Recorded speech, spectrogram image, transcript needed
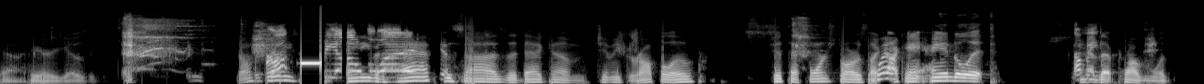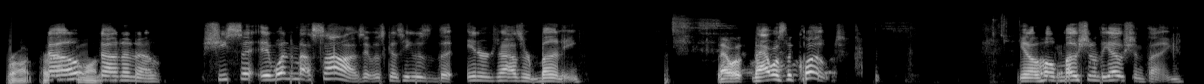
god, here he goes again. Josh Brock Purdy's all ain't even half the size of dadgum Jimmy Garoppolo. Shit, that porn star was like, Well- I can't handle it. I, I have mean, that problem with Brock Purdy. Come no, on. no, no, no. She said it wasn't about size. It was because he was the Energizer Bunny. That was that was the quote. You know, the whole motion of the ocean thing.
